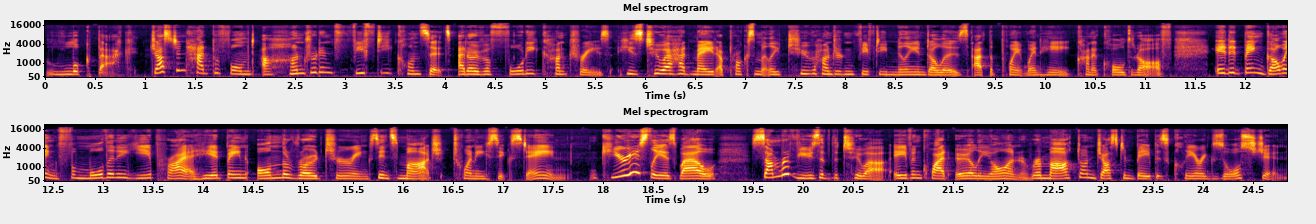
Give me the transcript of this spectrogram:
look back. Justin had performed 150 concerts at over 40 countries. His tour had made approximately $250 million at the point when he kind of called it off. It had been going for more than a year prior. He had been on the road touring since March 2016. Curiously, as well, some reviews of the tour, even quite early on, remarked on Justin Bieber's clear exhaustion.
